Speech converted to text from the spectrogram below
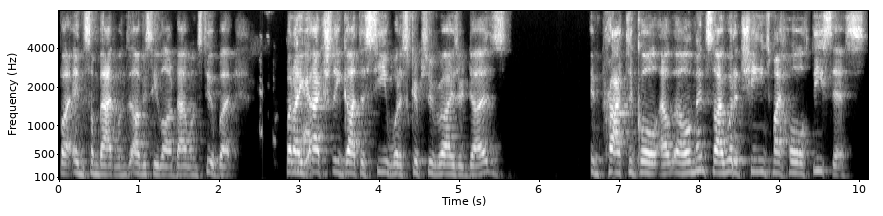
but and some bad ones, obviously, a lot of bad ones too. But but yeah. I actually got to see what a script supervisor does in practical elements. So I would have changed my whole thesis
